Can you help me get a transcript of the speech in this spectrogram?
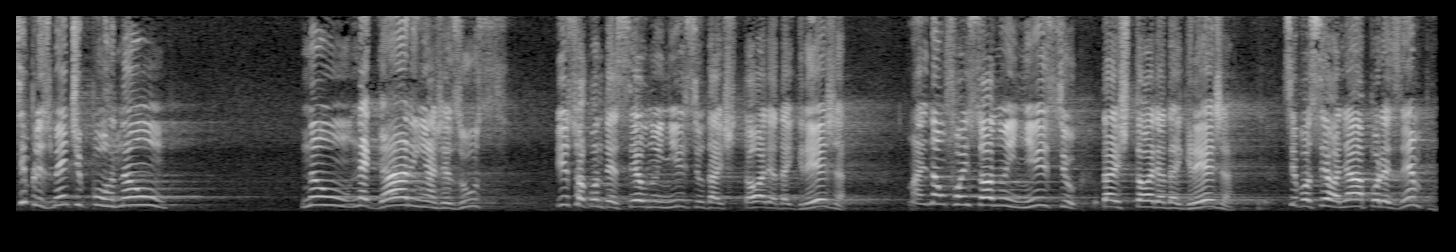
simplesmente por não não negarem a Jesus. Isso aconteceu no início da história da igreja, mas não foi só no início da história da igreja. Se você olhar, por exemplo,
